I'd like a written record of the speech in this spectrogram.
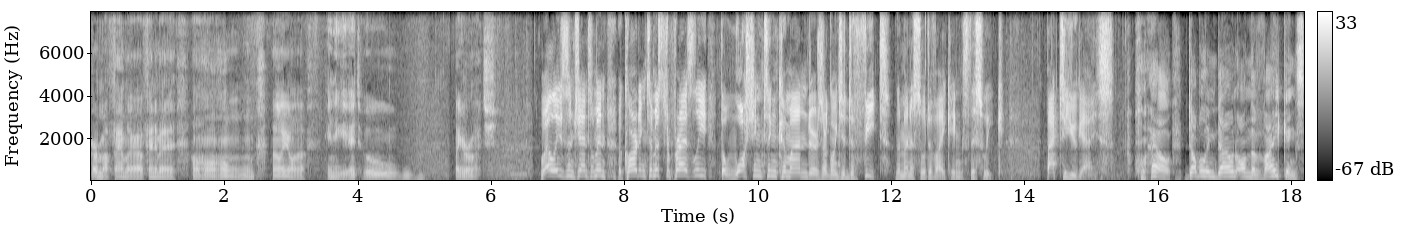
hurt my family uh, or offend anybody. Oh, oh, oh, you know, uh, in the ghetto. Thank you very much. Well, ladies and gentlemen, according to Mr. Presley, the Washington Commanders are going to defeat the Minnesota Vikings this week. Back to you guys. Well, doubling down on the Vikings.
